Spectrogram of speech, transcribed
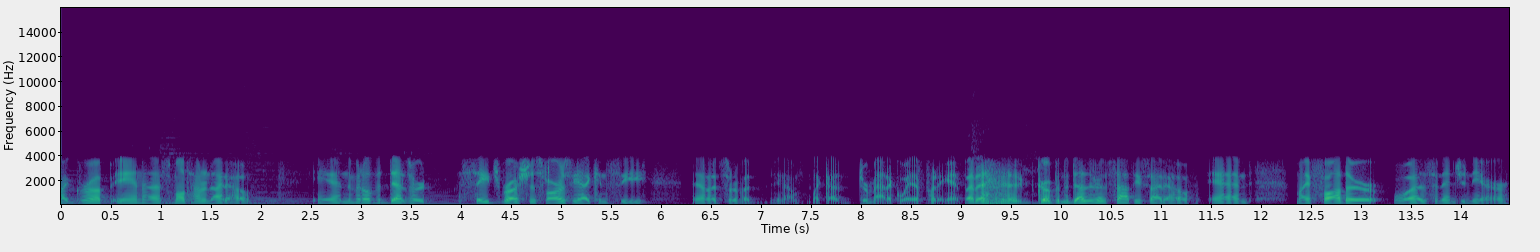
I grew up in a small town in Idaho, in the middle of the desert, sagebrush as far as the eye can see. You know, that's sort of a you know like a dramatic way of putting it, but I grew up in the desert of southeast Idaho, and my father was an engineer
